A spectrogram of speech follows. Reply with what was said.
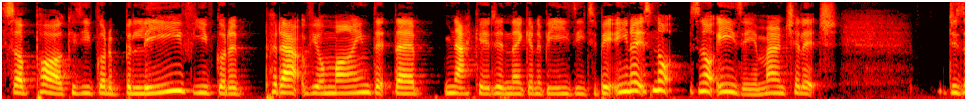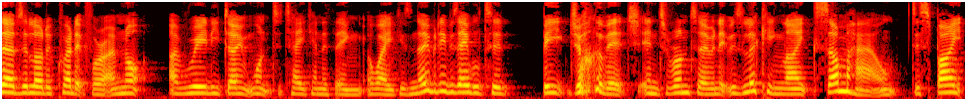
subpar because you've got to believe, you've got to put out of your mind that they're knackered and they're going to be easy to beat. You know, it's not it's not easy, and Marin Cilic deserves a lot of credit for it. I'm not. I really don't want to take anything away because nobody was able to beat Djokovic in Toronto, and it was looking like somehow, despite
